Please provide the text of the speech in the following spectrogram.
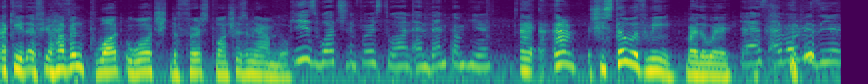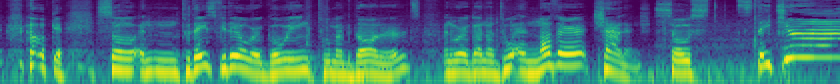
أكيد if you haven't wa- watched the first one شو لازم يعملوا؟ Please watch the first one and then come here. Eh, eh, she's still with me by the way. Yes, I'm always here. okay, so in today's video we're going to McDonald's and we're gonna do another challenge. So s- stay tuned!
